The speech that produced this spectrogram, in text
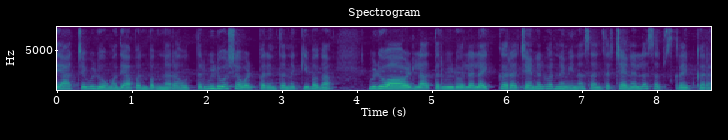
ते आजच्या व्हिडिओमध्ये आपण बघणार आहोत. तर व्हिडिओ शेवटपर्यंत नक्की बघा. व्हिडिओ आवडला तर व्हिडिओला लाईक करा. चॅनलवर नवीन असाल तर चॅनलला सबस्क्राईब करा.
